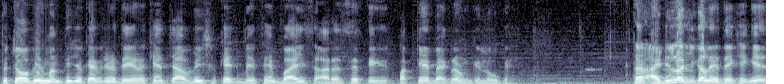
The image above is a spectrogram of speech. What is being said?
तो 24 मंत्री जो कैबिनेट दे रखे हैं, चौबीस के में से बाईस आर एस एस के पक्के बैकग्राउंड के लोग हैं। सर आइडियोलॉजिकल ये देखेंगे,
